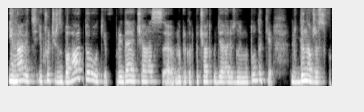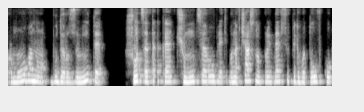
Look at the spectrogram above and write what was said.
І навіть якщо через багато років прийде час, е, наприклад, початку діалізної методики, людина вже сформовано буде розуміти, що це таке, чому це роблять. Вона вчасно пройде всю підготовку,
